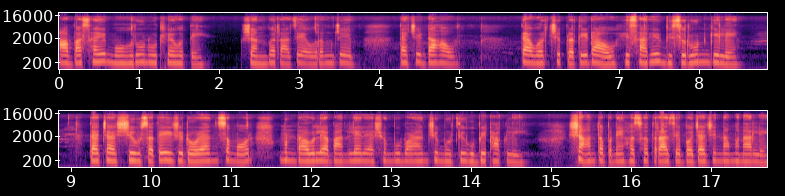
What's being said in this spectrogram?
आबासाहेब मोहरून उठले होते. क्षणभर राजे औरंगजेब त्याचे डाव त्यावरचे प्रतिडाव हे सारे विसरून गेले. त्याच्या शिवसतेज डोळ्यांसमोर मुंडावल्या बांधलेल्या शंभूबाळांची मूर्ती उभी ठाकली. शांतपणे हसत राजे बजाजींना म्हणाले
